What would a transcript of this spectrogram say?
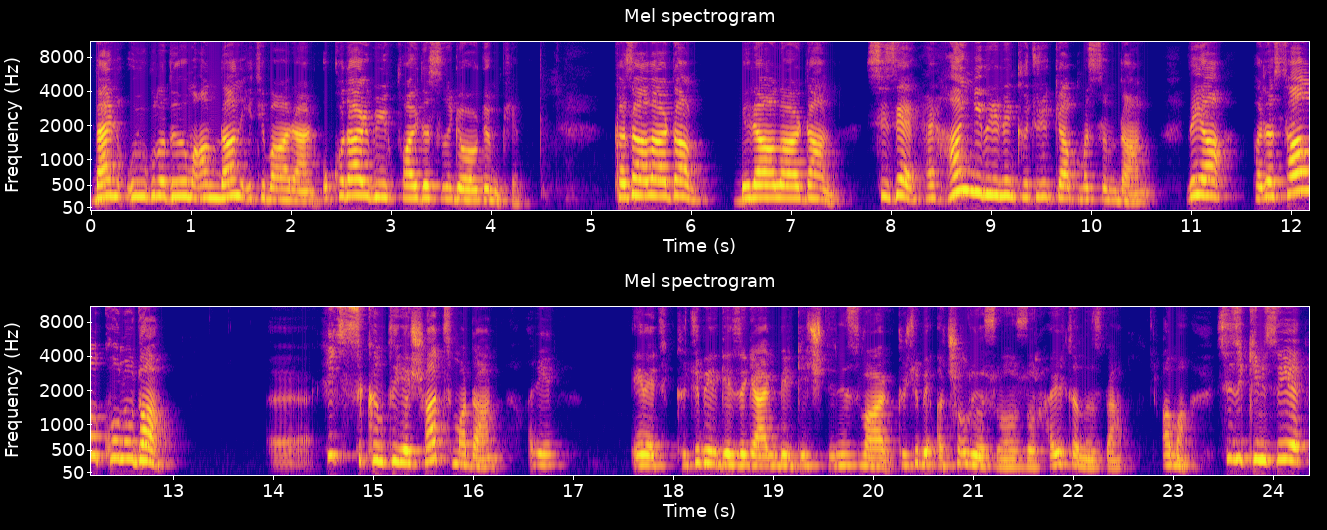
Ben uyguladığım andan itibaren o kadar büyük faydasını gördüm ki. Kazalardan, belalardan, size herhangi birinin kötülük yapmasından veya parasal konuda hiç sıkıntı yaşatmadan hani evet kötü bir gezegen bir geçtiğiniz var, kötü bir açı alıyorsunuzdur haritanızda ama sizi kimseye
